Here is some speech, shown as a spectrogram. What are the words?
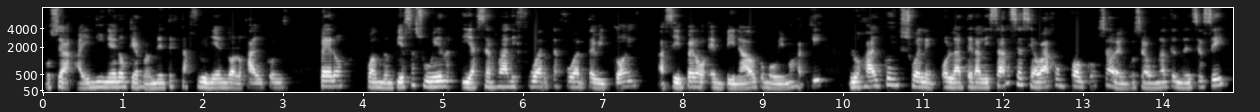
o sea, hay dinero que realmente está fluyendo a los altcoins, pero cuando empieza a subir y hacer rally fuerte, fuerte Bitcoin, así pero empinado como vimos aquí, los altcoins suelen o lateralizarse hacia abajo un poco, ¿saben? O sea, una tendencia así,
